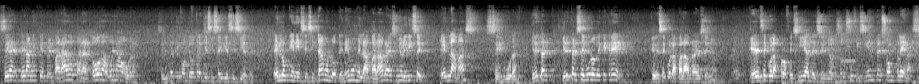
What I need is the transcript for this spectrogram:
sea enteramente preparado para toda buena obra. Según Timoteo 3, 16, 17. Es lo que necesitamos, lo tenemos en la palabra del Señor y dice, es la más segura. ¿Quiere estar, quiere estar seguro de qué creer? Quédese con la palabra del Señor. Quédese con las profecías del Señor. Son suficientes, son plenas.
